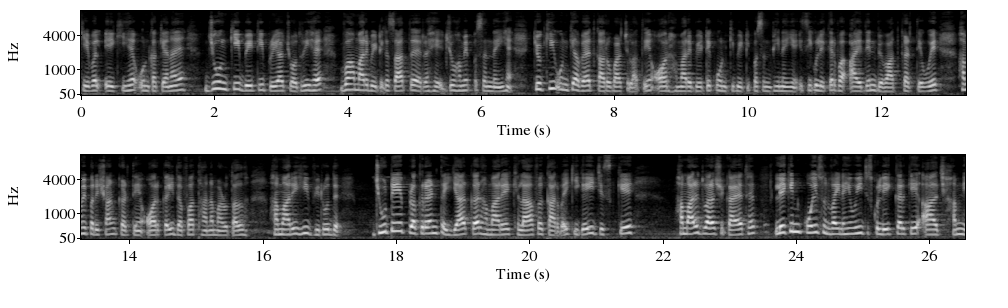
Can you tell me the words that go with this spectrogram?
केवल एक ही है, उनका कहना है, जो उनकी बेटी प्रिया चौधरी है, वह हमारे बेटे के साथ रहे, जो हमें पसंद नहीं है, क्योंकि उनके अवैध कारोबार चलाते हैं और हमारे बेटे को उनकी बेटी पसंद भी नहीं है। इसी को लेकर वह आए दिन विवाद करते हुए हमें परेशान करते हैं और कई दफ़ा थाना माड़ोताल हमारे ही विरुद्ध झूठे प्रकरण तैयार कर हमारे खिलाफ कार्रवाई की गई, जिसके हमारे द्वारा शिकायत है लेकिन कोई सुनवाई नहीं हुई जिसको लेकर के आज हमने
